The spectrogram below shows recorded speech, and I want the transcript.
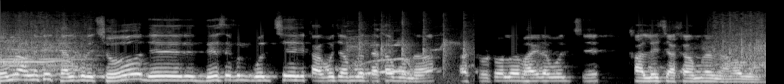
তোমরা অনেকে খেয়াল করেছ যে দেশ এখন বলছে কাগজ আমরা দেখাবো না, আর ভাইরা বলছে, খালে চাকা আমরা নামাবো না।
